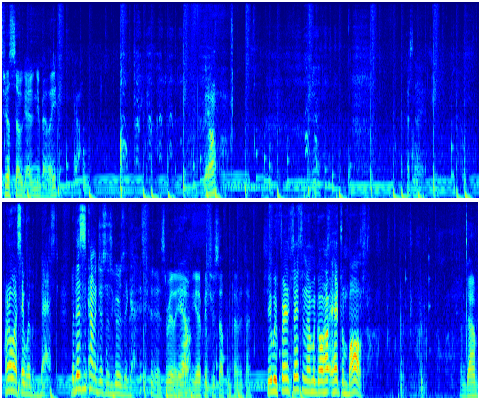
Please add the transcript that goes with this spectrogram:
This feels so good in your belly. Yeah. You know? That's nice. I don't want to say we're the best, but this is kind of just as good as it gets. It is really, yeah. Yeah. You gotta pinch yourself from time to time. See, we finish this and then we go h- hit some balls. I'm down.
